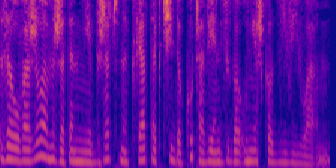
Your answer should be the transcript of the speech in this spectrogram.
Zauważyłam że ten niegrzeczny kwiatek ci dokucza więc go unieszkodliwiłam.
